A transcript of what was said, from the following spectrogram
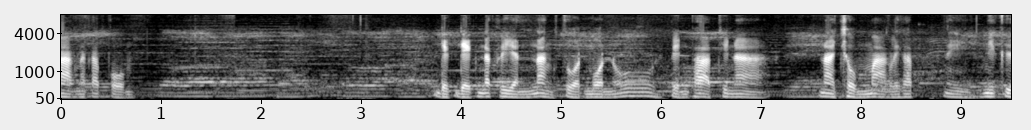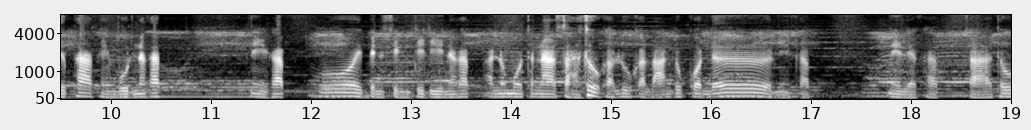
มากๆนะครับผม เด็กๆนักเรียนนั่งสวดมนต์โอ้เป็นภาพที่น่าน่าชมมากเลยครับ นี่นี่คือภาพแห่งบุญนะครับ นี่ครับ โอ้ยเป็นสิ่งที่ดีนะครับ อนุโมทนาสาธุกับลูกกับหลานทุกคนเด้อนี่ครับ นี่เลยครับ สาธุ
